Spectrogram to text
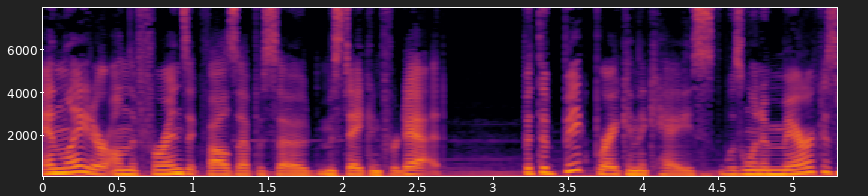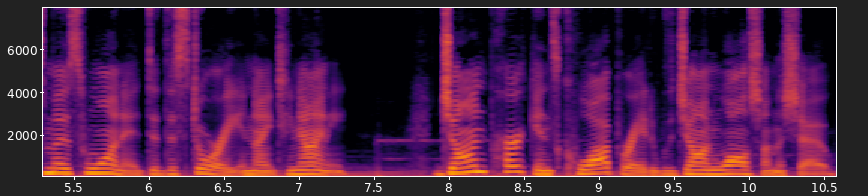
and later on the Forensic Files episode Mistaken for Dead. But the big break in the case was when America's Most Wanted did the story in 1990. John Perkins cooperated with John Walsh on the show,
